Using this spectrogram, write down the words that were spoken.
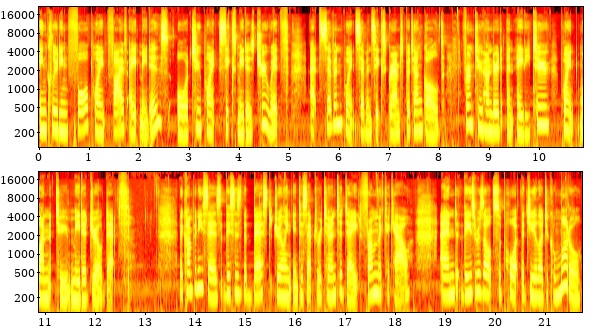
including 4.58 metres or 2.6 metres true width at 7.76 grams per tonne gold from 282.12 metre drill depth. The company says this is the best drilling intercept return to date from the cacao, and these results support the geological model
